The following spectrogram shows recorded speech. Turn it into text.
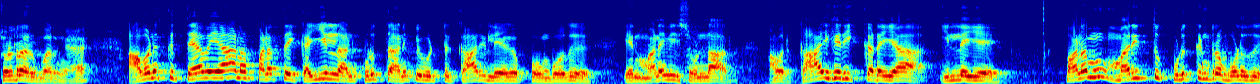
சொல்கிறாரு பாருங்கள் அவனுக்கு தேவையான பணத்தை கையில் அனு- கொடுத்து அனுப்பிவிட்டு காரில் ஏக போகும்போது என் மனைவி சொன்னார் அவர் காய்கறி கடையா? இல்லையே. பணம் மறித்து கொடுக்கின்ற பொழுது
